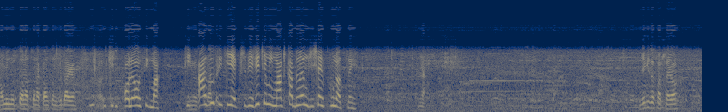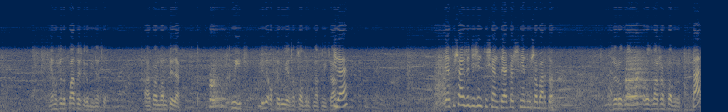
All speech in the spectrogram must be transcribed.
No minus to na co na koncert wydaję. Ki- Oleon Sigma. Ki- Minus Azus podatek. i kijek, przywieziecie mi maczka, byłem dzisiaj w północnej. Nie. Dzięki za smacznego. Ja muszę dopłacać tego biznesu. Ale powiem wam tyle. Twitch tyle oferuje za powrót na Twitcha. Ile? Ja słyszałem, że 10 tysięcy, jakoś niedużo bardzo. Że rozważam, rozważam powrót. Tak?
